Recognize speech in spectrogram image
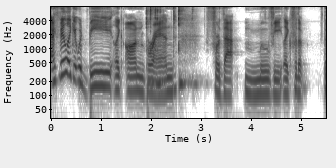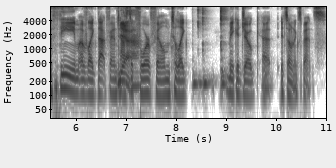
I feel like it would be like on brand for that movie, like for the the theme of like that Fantastic Yeah. Four film to like make a joke at its own expense.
